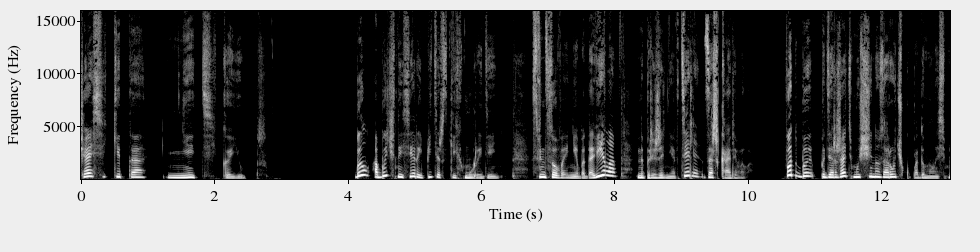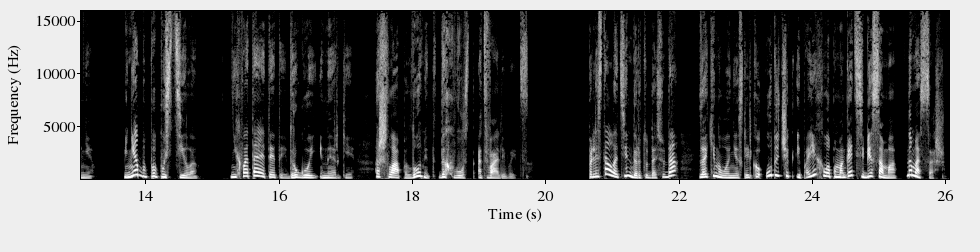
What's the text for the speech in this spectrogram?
часики-то не тикают. Был обычный серый питерский хмурый день. Свинцовое небо давило, напряжение в теле зашкаливало. Вот бы подержать мужчину за ручку, подумалось мне. Меня бы попустило. Не хватает этой другой энергии, а шлапы ломит, да хвост отваливается. Полистала Тиндер туда-сюда, закинула несколько удочек и поехала помогать себе сама на массаж.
